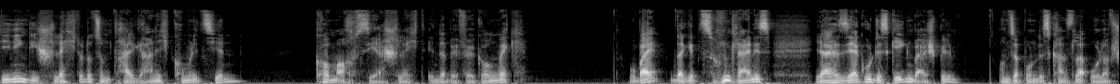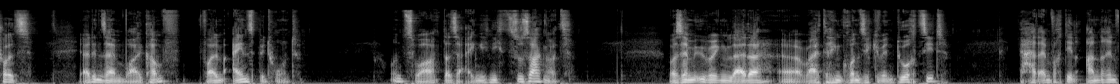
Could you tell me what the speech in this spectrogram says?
Diejenigen, die schlecht oder zum Teil gar nicht kommunizieren, kommen auch sehr schlecht in der Bevölkerung weg. Wobei, da gibt es so ein kleines, ja sehr gutes Gegenbeispiel. Unser Bundeskanzler Olaf Scholz. Er hat in seinem Wahlkampf vor allem eins betont. Und zwar, dass er eigentlich nichts zu sagen hat. Was er im Übrigen leider äh, weiterhin konsequent durchzieht. Er hat einfach den anderen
